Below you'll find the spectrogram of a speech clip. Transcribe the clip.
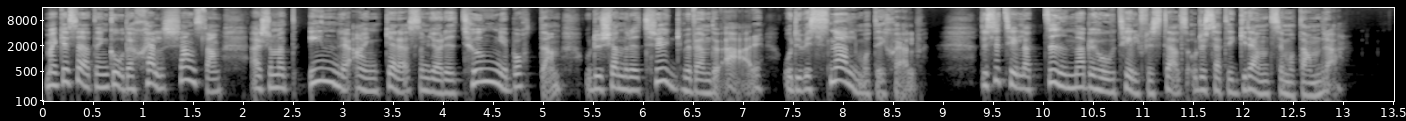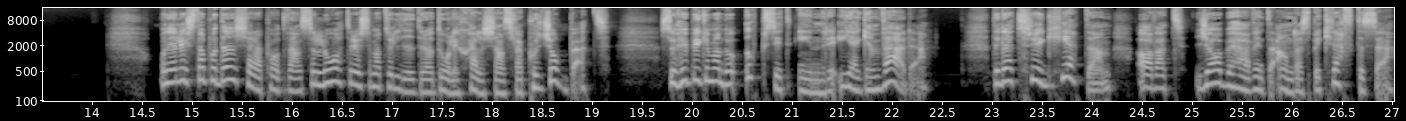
Man kan säga att den goda självkänslan är som ett inre ankare som gör dig tung i botten och du känner dig trygg med vem du är och du är snäll mot dig själv. Du ser till att dina behov tillfredsställs och du sätter gränser mot andra. Och när jag lyssnar på dig kära poddvän så låter det som att du lider av dålig självkänsla på jobbet. Så hur bygger man då upp sitt inre egenvärde? Den där tryggheten av att jag behöver inte andras bekräftelse,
